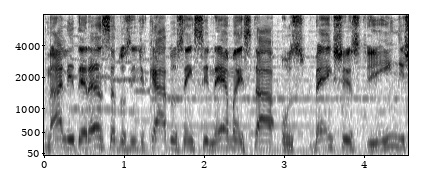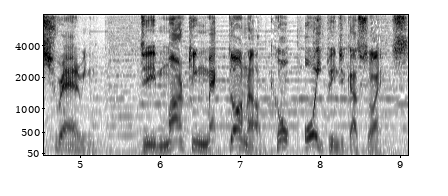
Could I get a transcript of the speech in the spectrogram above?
Na liderança dos indicados em cinema está os Benches de Inisherin de Martin McDonald, com oito indicações.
